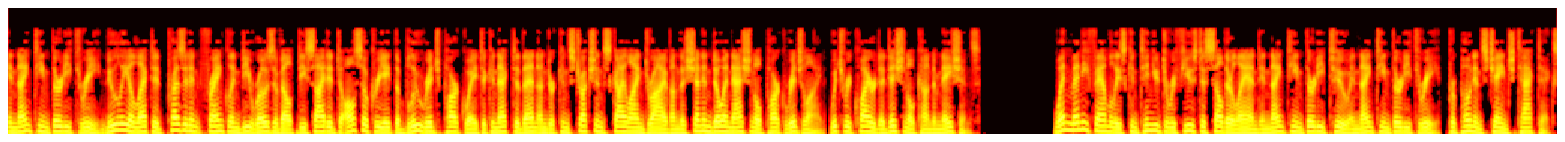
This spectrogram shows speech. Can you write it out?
in 1933 newly elected President Franklin D. Roosevelt decided to also create the Blue Ridge Parkway to connect to then under construction Skyline Drive on the Shenandoah National Park ridgeline, which required additional condemnations. When many families continued to refuse to sell their land in 1932 and 1933, proponents changed tactics.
